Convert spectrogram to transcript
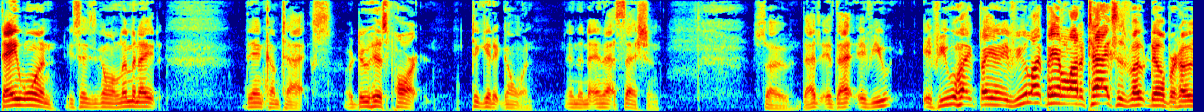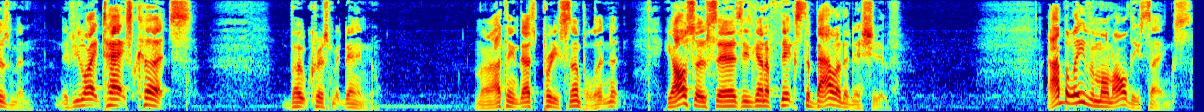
Day one, he says he's going to eliminate the income tax or do his part to get it going in the in that session. So that if that if you if you like paying if you like paying a lot of taxes, vote Delbert Hosemann. If you like tax cuts, vote Chris McDaniel. Well, I think that's pretty simple, isn't it? He also says he's going to fix the ballot initiative. I believe him on all these things.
